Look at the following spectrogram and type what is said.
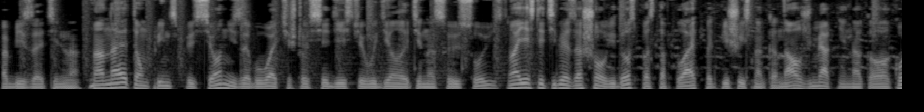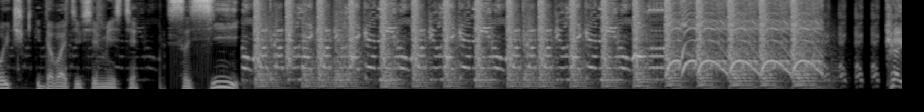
обязательно. Ну а на этом, в принципе, все. Не забывайте, что все действия вы делаете на свою совесть. Ну а если тебе зашел видос, поставь лайк, подпишись на канал, жмякни на колокольчик и давайте все вместе. Соси! Hey.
